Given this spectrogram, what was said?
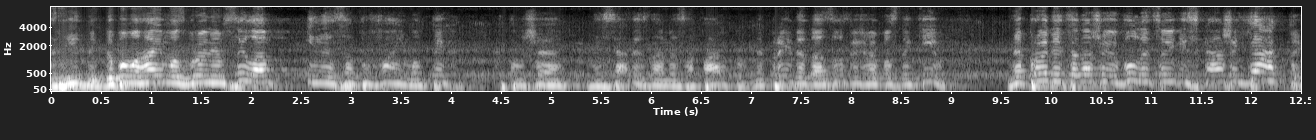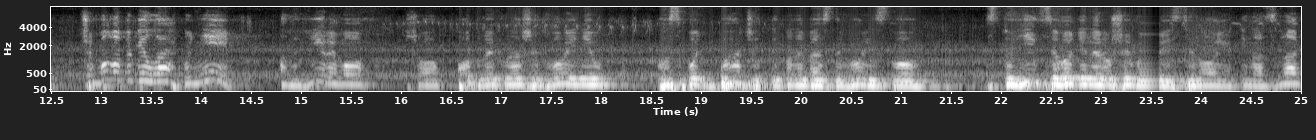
рідних, допомагаємо Збройним силам і не забуваємо тих, хто вже не сяде з нами за парту, не прийде на зустріч випускників, не пройдеться нашою вулицею і скаже, як ти? Чи було тобі легко? Ні. Але віримо, що подвиг наших воїнів Господь бачить і то небесне воїнство стоїть сьогодні нерушимою стіною. І на знак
